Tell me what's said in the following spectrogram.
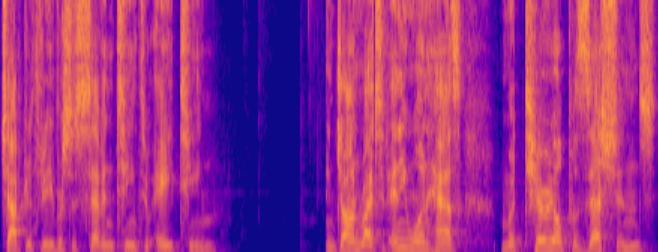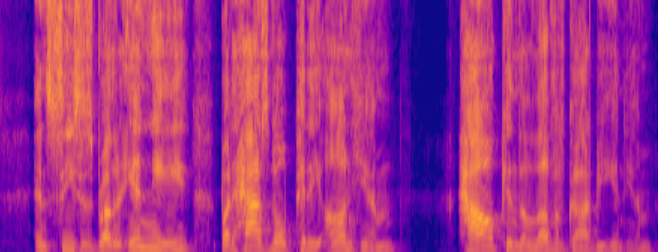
chapter 3, verses 17 through 18. And John writes, if anyone has material possessions and sees his brother in need, but has no pity on him, how can the love of God be in him?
